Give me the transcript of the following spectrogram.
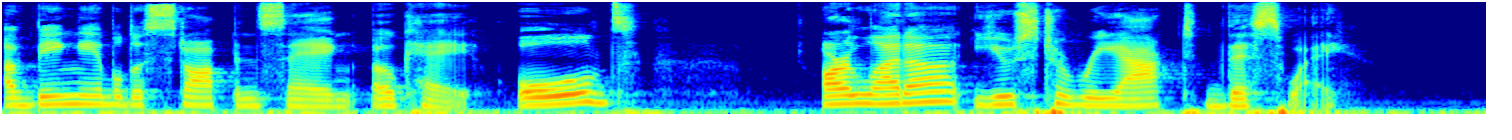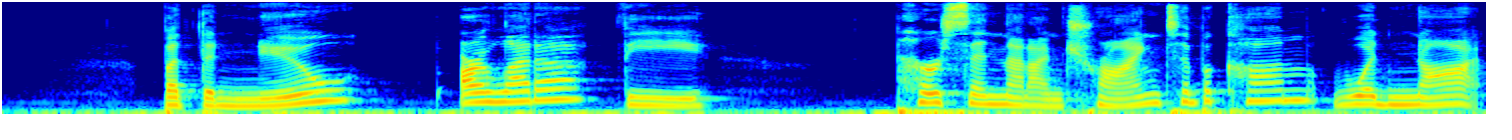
of being able to stop and saying, okay, old Arletta used to react this way. But the new Arletta, the person that I'm trying to become, would not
